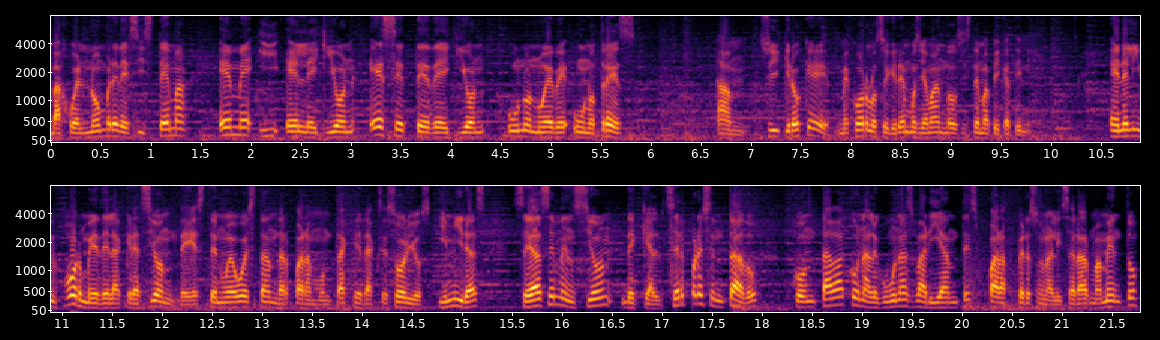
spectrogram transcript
bajo el nombre de Sistema MIL-STD-1913. sí, creo que mejor lo seguiremos llamando Sistema Picatinny. En el informe de la creación de este nuevo estándar para montaje de accesorios y miras, se hace mención de que al ser presentado, contaba con algunas variantes para personalizar armamento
